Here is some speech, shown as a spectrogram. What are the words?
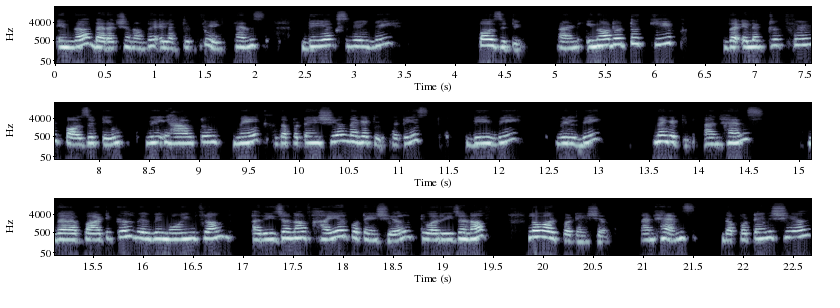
in the direction of the electric field. Hence, dx will be positive. And in order to keep the electric field positive, we have to make the potential negative. That is, dV will be negative. And hence, the particle will be moving from a region of higher potential to a region of lower potential. And hence, the potential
